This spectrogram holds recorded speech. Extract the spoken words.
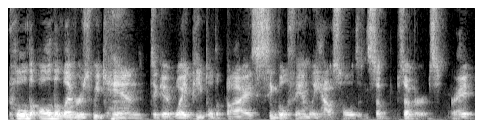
pulled all the levers we can to get white people to buy single family households in sub- suburbs, right?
